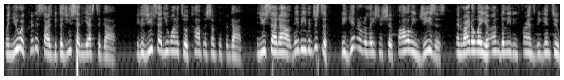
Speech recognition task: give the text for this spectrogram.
when you were criticized because you said yes to God, because you said you wanted to accomplish something for God, and you set out, maybe even just to begin a relationship following Jesus, and right away your unbelieving friends begin to,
